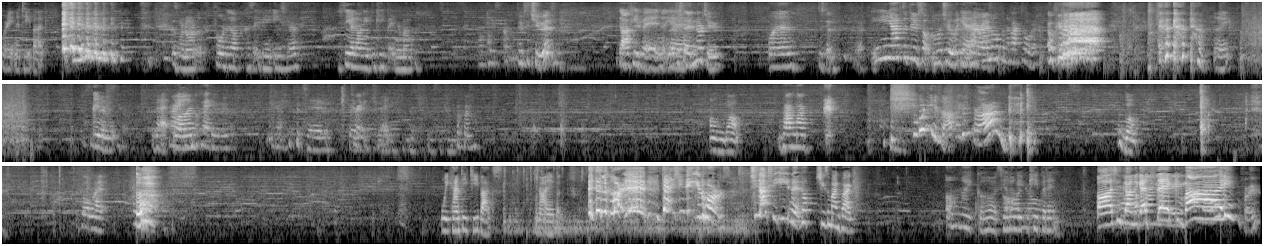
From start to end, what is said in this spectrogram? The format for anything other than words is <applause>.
We're eating a tea bag. <laughs> Because we're normal. Fold it up because it'll be easier. See how long you can keep it in your mouth. Oh, please. Do you have to chew it? Yeah, I'll keep it in, yeah. Just in or two? Well, Just in. you have to do something with you, but yeah. I'm gonna open the back door. Okay. <laughs> <laughs> Right. Simon. Okay, Right. one, Okay. Okay. two, Three. three. Okay. Uh-huh. Oh my god. One more. What is that? Like a brand. Go. <coughs> It's alright. We can't eat tea bags. We're not able. <laughs> Look at her! Dad, She's eating hers! She's actually eating it, look. She's a mag bag. Oh my god, see how Oh, long I you can know. keep it in. Oh, she's gonna get oh, sick. Bye! Fine.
